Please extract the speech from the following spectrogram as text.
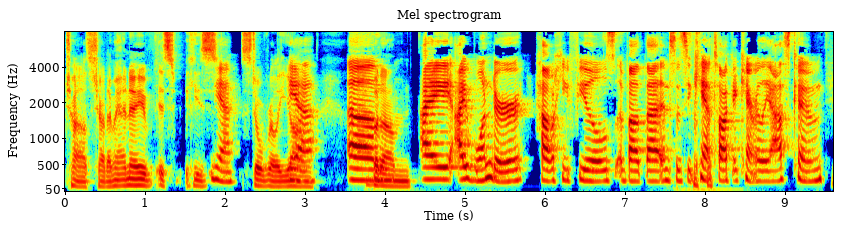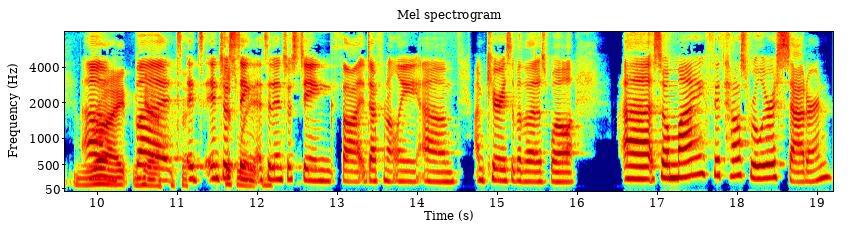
child's chart? I mean, I know it's he's yeah. still really young. Yeah. Um, but um, I I wonder how he feels about that, and since he can't talk, I can't really ask him. Um, right, but yeah. it's interesting. It's an interesting thought. Definitely, um, I'm curious about that as well. Uh, so my fifth house ruler is Saturn,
